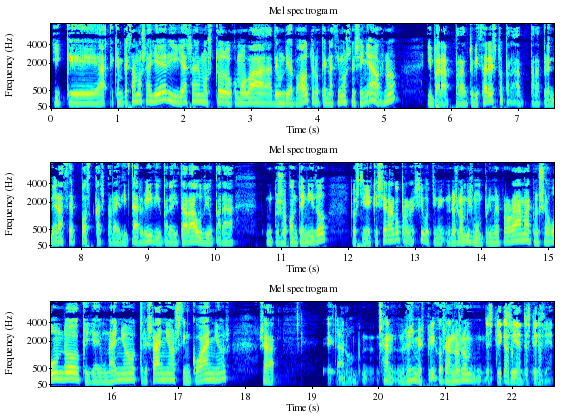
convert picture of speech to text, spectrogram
y que, que, empezamos ayer y ya sabemos todo cómo va de un día para otro, que nacimos enseñados, ¿no? Y para, para utilizar esto, para, para aprender a hacer podcast, para editar vídeo, para editar audio, para incluso contenido, pues tiene que ser algo progresivo. Tiene, no es lo mismo un primer programa que un segundo, que ya hay un año, tres años, cinco años. O sea, Claro. O sea, no sé si me explico. O sea, no es lo. Te explicas bien, te explicas bien.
